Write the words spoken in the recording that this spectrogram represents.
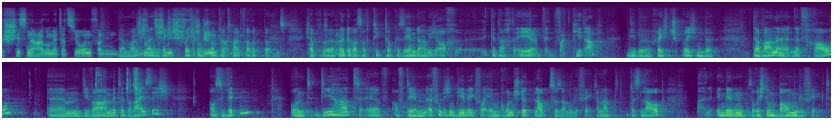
beschissene Argumentation von Ja, manchmal die ist Rechtsprechung schon kann. total verrückt bei uns. Ich habe äh, heute was auf TikTok gesehen, da habe ich auch äh, gedacht, ey, Ja. was geht ab, liebe Rechtsprechende? Da war eine, eine Frau, ähm, die war Mitte 30 aus Witten und die hat äh, auf dem öffentlichen Gehweg vor ihrem Grundstück Laub zusammengefegt und hat das Laub in den so Richtung Baum gefegt.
